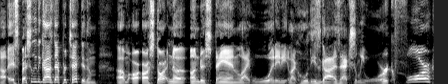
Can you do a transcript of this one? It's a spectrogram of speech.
uh, especially the guys that protected them, um, are, are starting to understand like what it is, like who these guys actually work for,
